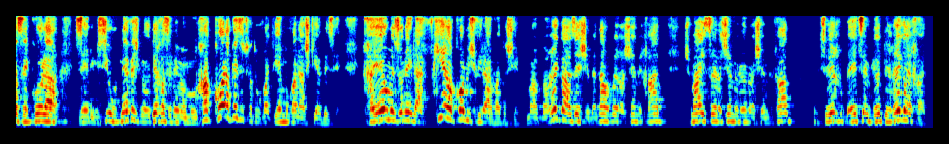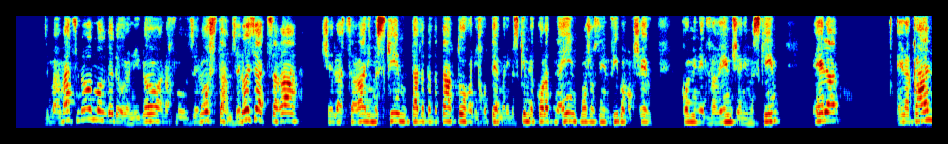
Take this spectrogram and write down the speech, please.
זה כל ה... זה למסירות נפש, ועודיך זה בממונך, כל הכסף שלך תוכל, תהיה מוכן להשקיע בזה. חיי ומזוני, להפקיר הכל בשביל אהבת השם. כלומר, ברגע הזה שבן אדם אומר השם אחד, שמע ישראל השם אלוהינו השם אחד, הוא צריך בעצם להיות לרגע אחד. זה מאמץ מאוד מאוד גדול, אני לא, אנחנו, זה לא סתם, זה לא איזה הצהרה של הצהרה, אני מסכים, טה-טה-טה-טה, טוב, אני חותם, אני מסכים לכל התנאים, כמו שעושים וי במחשב, כל מיני דברים שאני מסכים, אלא, אלא כאן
